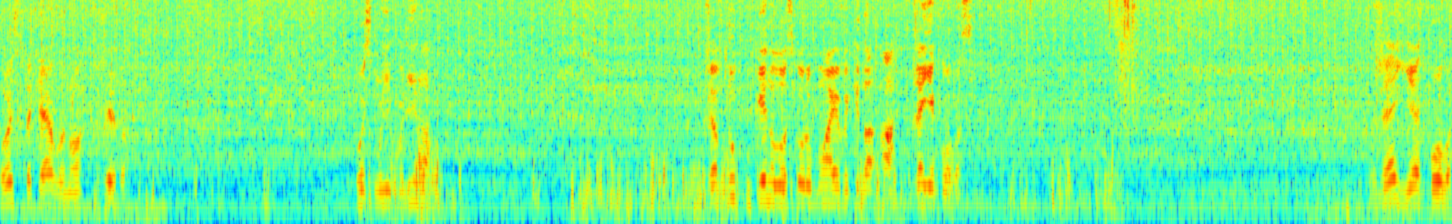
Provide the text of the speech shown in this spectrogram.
Ось таке воно жито. Ось мої коліна. Вже в трубку кинуло, скоро має викидати. А, вже є колос. Вже є колос.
